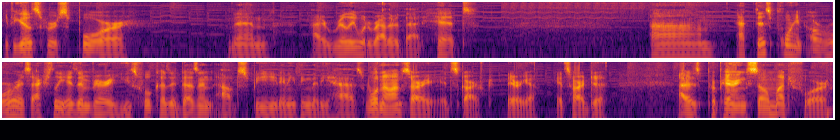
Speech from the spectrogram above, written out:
If he goes for Spore, then I really would rather that hit. Um, at this point, Aurorus actually isn't very useful because it doesn't outspeed anything that he has. Well, no, I'm sorry, it's Scarfed. There we go. It's hard to... I was preparing so much for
